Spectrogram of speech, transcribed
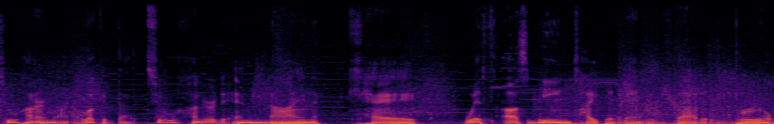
209. Look at that. 209k with us being type advantage. That is brutal.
